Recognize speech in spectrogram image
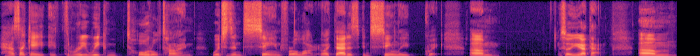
has like a, a three week total time, which is insane for a lager. Like that is insanely quick. Um, so you got that. Um,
